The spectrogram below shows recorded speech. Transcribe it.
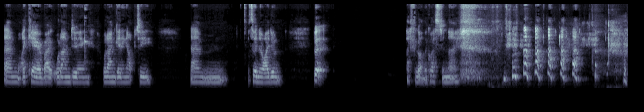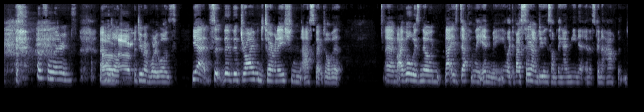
um, I care about what I'm doing, what I'm getting up to. Um, so no, I don't. But I've forgotten the question now. That's hilarious. Hold um, on, um, I do remember what it was. Yeah, so the the drive and determination aspect of it. Um, I've always known that is definitely in me. Like if I say I'm doing something, I mean it, and it's going to happen.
